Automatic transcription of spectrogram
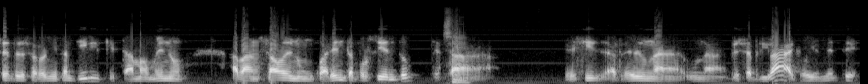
centro de desarrollo infantil que está más o menos avanzado en un 40%, que está, es decir, a través de una, una empresa privada que obviamente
